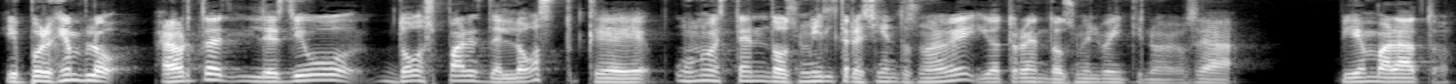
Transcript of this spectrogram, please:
Y por ejemplo, ahorita les llevo dos pares de Lost, que uno está en 2309 y otro en 2029. O sea, bien barato.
